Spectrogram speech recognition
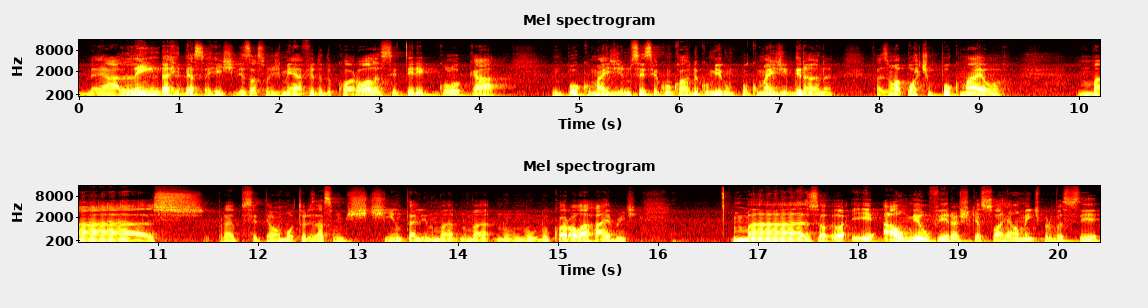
né, além da, dessa reestilização de meia-vida do Corolla, você teria que colocar um pouco mais de. Não sei se você concorda comigo, um pouco mais de grana. Fazer um aporte um pouco maior. Mas. para você ter uma motorização distinta ali numa, numa, no, no, no Corolla Hybrid. Mas, ao meu ver, acho que é só realmente para você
